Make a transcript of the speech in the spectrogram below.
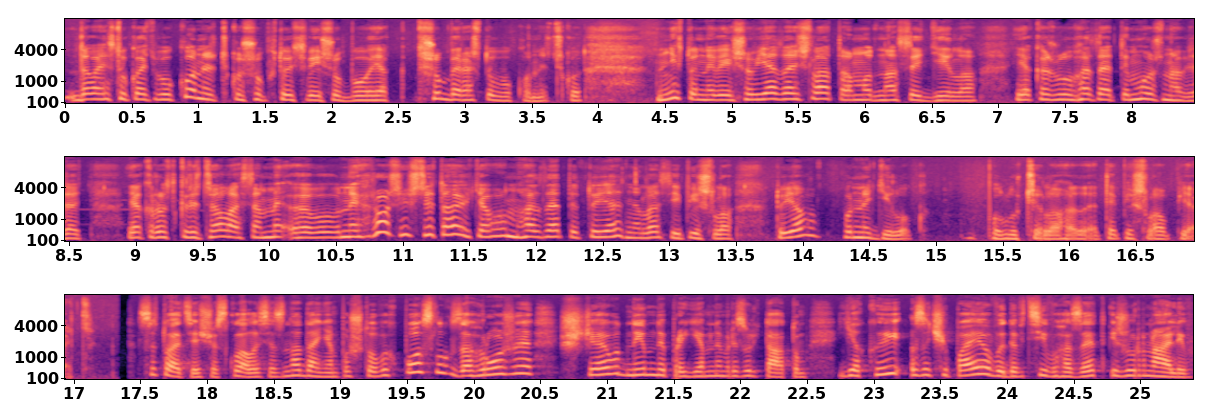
давай стукати в оконечко, щоб хтось вийшов, бо як що береш то в оконечко. Ніхто не вийшов. Я зайшла, там одна сиділа. Я кажу, газети можна взяти. Як розкричалася, ми, е, вони гроші вважають, а вам газети, то я знялася і пішла. То я в понеділок отримала газети, пішла в п'ять. Ситуація, що склалася з наданням поштових послуг, загрожує ще одним неприємним результатом, який зачіпає видавців газет і журналів.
